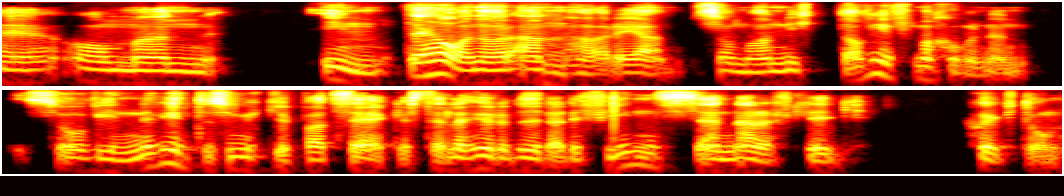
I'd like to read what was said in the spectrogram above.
eh, om man inte har några anhöriga som har nytta av informationen så vinner vi inte så mycket på att säkerställa huruvida det finns en ärftlig sjukdom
